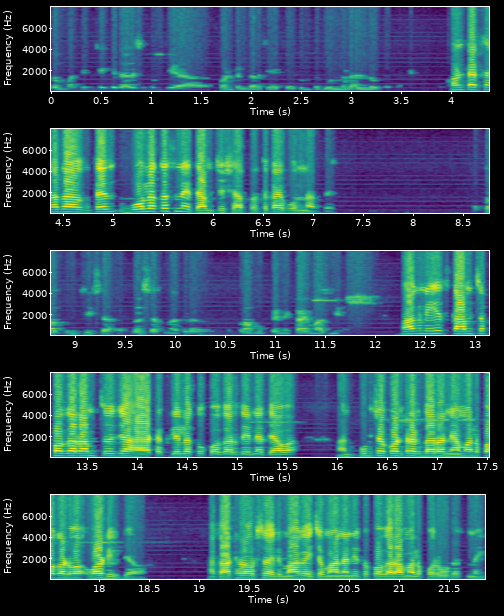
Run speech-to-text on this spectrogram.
संबंधित ठेकेदाराशी तुमच्या कॉन्ट्रॅक्टदाराशी याच्यावर तुमचं बोलणं झालेलं होतं का? कॉन्ट्रॅक्ट आता त्यां- बोलतच नाही ते आमच्याशी आता तर काय बोलणार ते? आता तुमची शा- प्रशासनाकडे प्रामुख्याने काय मागणी आहे? मागणी हीच का आमचा पगार आमचं जे हा अटकलेला तो पगार देण्यात यावा आणि पुढच्या कॉन्ट्रॅक्टदाराने आम्हाला पगार वा- वाढीव द्यावा. आता अठरा वर्ष झाली मागायच्या मानाने तो पगार आम्हाला परवडत नाही.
